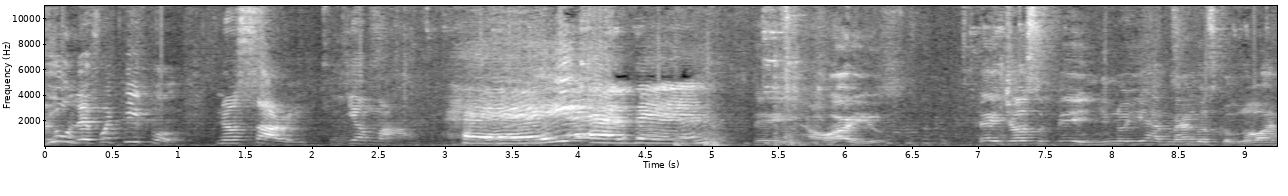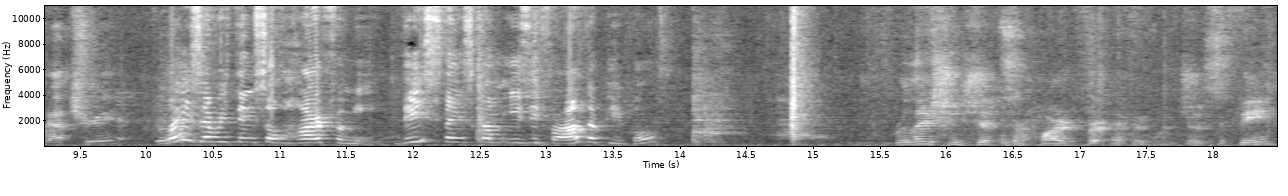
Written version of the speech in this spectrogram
you live with people. No, sorry, your mom. Hey, Evan. Hey, how are you? Hey, Josephine, you know you have mangoes galore on that tree? Why is everything so hard for me? These things come easy for other people. Relationships are hard for everyone, Josephine.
